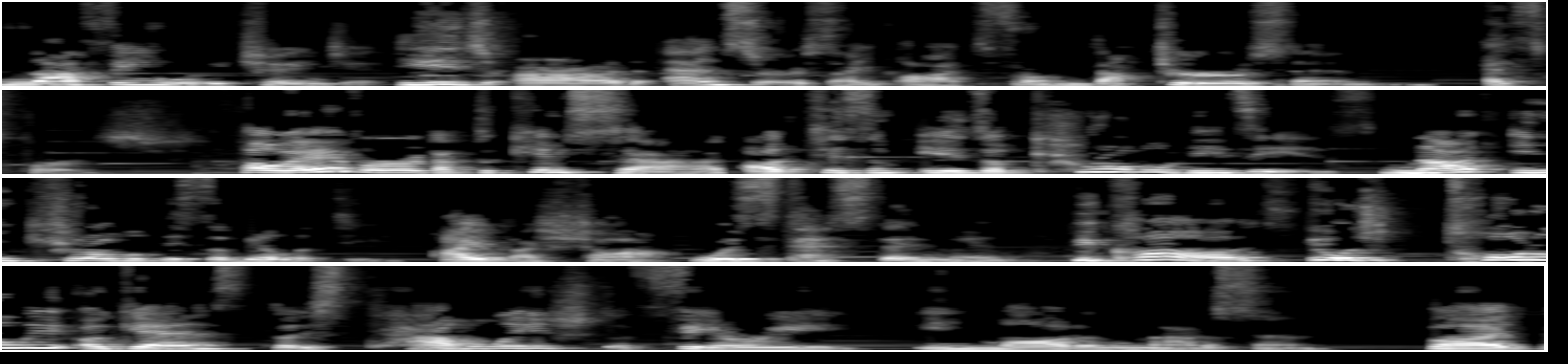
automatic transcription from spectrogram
nothing will be changed. These are the answers I got from doctors and experts. However, Dr. Kim said autism is a curable disease, not incurable disability. I got shocked with that statement because it was totally against the established theory in modern medicine. But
